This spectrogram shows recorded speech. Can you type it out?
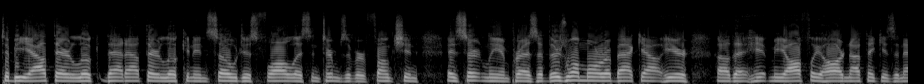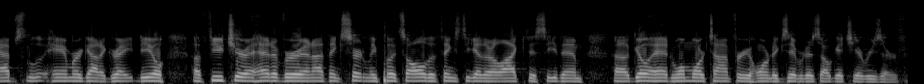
to be out there look that out there looking and so just flawless in terms of her function is certainly impressive. There's one more back out here uh, that hit me awfully hard and I think is an absolute hammer. Got a great deal of future ahead of her and I think certainly puts all the things together I like to see them. Uh, go ahead one more time for your horn exhibitors. I'll get you a reserve.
